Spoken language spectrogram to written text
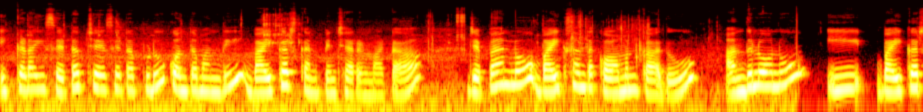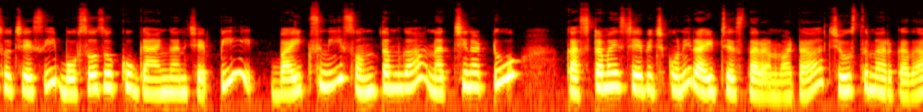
ఇక్కడ ఈ సెటప్ చేసేటప్పుడు కొంతమంది బైకర్స్ కనిపించారనమాట జపాన్‌లో బైక్స్ అంత కామన్ కాదు. అందులోనూ ఈ బైకర్స్ వచ్చేసి బొసోజొక్కు గ్యాంగ్ అని చెప్పి బైక్స్‌ని సొంతంగా నచ్చినట్టు కస్టమైజ్ చేపించుకొని రైడ్ చేస్తారనమాట. చూస్తున్నారు కదా!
